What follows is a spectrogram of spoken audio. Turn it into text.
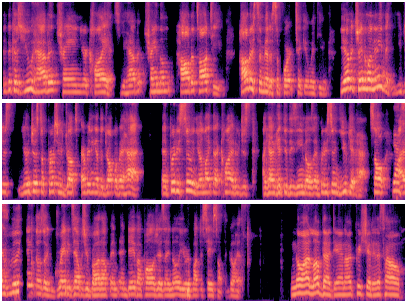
It's because you haven't trained your clients. You haven't trained them how to talk to you, how to submit a support ticket with you. You haven't trained them on anything. You just, you're just a person who drops everything at the drop of a hat. And pretty soon you're like that client who just, I got to get through these emails and pretty soon you get hacked. So yes. I really think those are great examples you brought up. And, and Dave, I apologize. I know you were about to say something. Go ahead. No, I love that, Dan. I appreciate it. That's how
